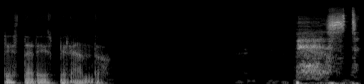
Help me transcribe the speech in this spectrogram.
Te estaré esperando. Best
